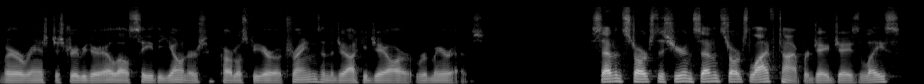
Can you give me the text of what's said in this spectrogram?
Alvera Ranch Distributor LLC, the owners, Carlos Fierro Trains, and the jockey JR Ramirez. Seven starts this year and seven starts lifetime for JJ's Lace.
